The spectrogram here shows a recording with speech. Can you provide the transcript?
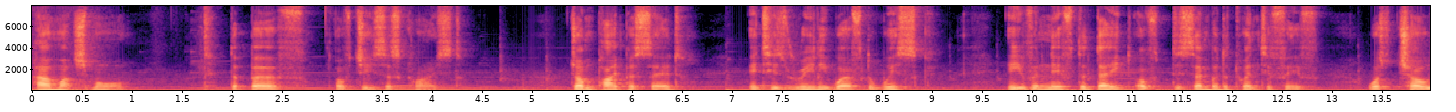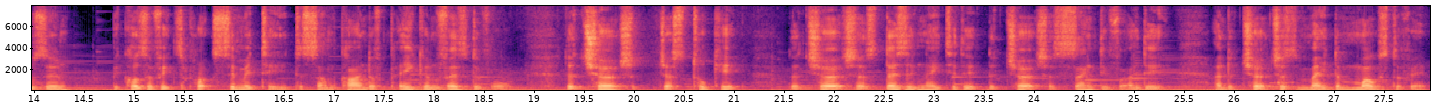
How much more the birth of Jesus Christ? John Piper said, It is really worth the whisk. Even if the date of December the 25th was chosen because of its proximity to some kind of pagan festival, the church just took it, the church has designated it, the church has sanctified it, and the church has made the most of it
